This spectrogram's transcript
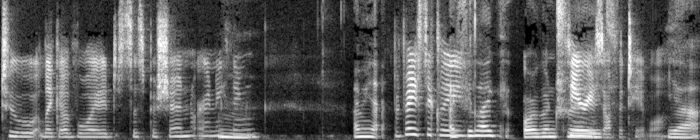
to like avoid suspicion or anything I mean, but basically I feel like organ trade. theories off the table Yeah.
